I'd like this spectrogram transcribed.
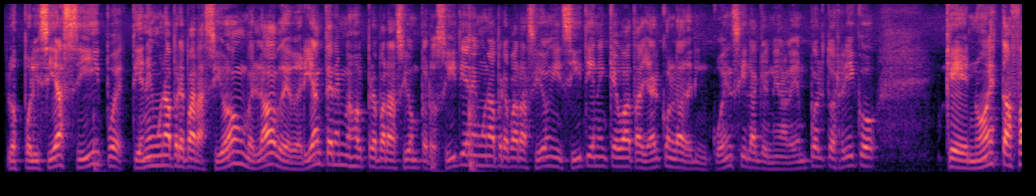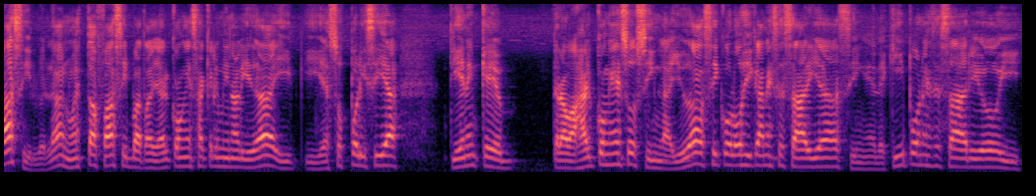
los policías sí, pues tienen una preparación, ¿verdad? Deberían tener mejor preparación, pero sí tienen una preparación y sí tienen que batallar con la delincuencia y la criminalidad en Puerto Rico, que no está fácil, ¿verdad? No está fácil batallar con esa criminalidad y, esos policías tienen que trabajar con eso sin la ayuda psicológica necesaria, sin el equipo necesario y,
